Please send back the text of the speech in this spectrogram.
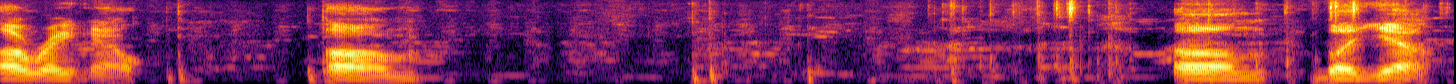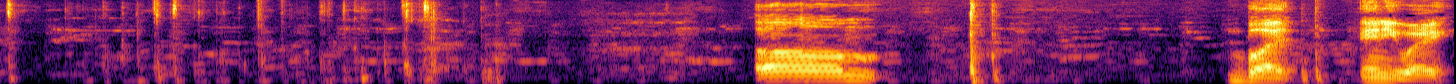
uh, right now. Um, Um, but yeah. Um, but anyway,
